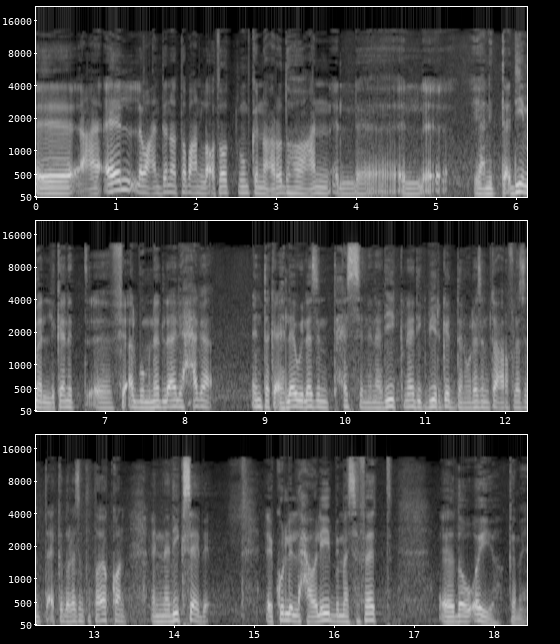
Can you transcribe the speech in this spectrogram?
آه، قال لو عندنا طبعا لقطات ممكن نعرضها عن ال ال يعني التقديمه اللي كانت آه، في ألبوم النادي الأهلي حاجة انت كأهلاوي لازم تحس ان ناديك نادي كبير جدا ولازم تعرف لازم تتأكد ولازم تتيقن ان ناديك سابق كل اللي حواليه بمسافات آه، ضوئية كمان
